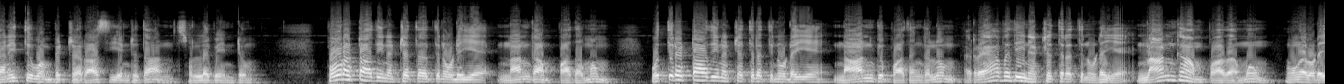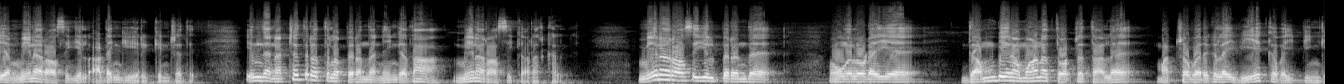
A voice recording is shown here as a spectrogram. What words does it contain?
தனித்துவம் பெற்ற ராசி என்று தான் சொல்ல வேண்டும். போராட்டாதி நட்சத்திரத்தினுடைய நான்காம் பாதமும் உத்திரட்டாதி நட்சத்திரத்தினுடைய நான்கு பாதங்களும் ரேவதி நட்சத்திரத்தினுடைய நான்காம் பாதமும் உங்களுடைய மீனராசியில் அடங்கி இருக்கின்றது. இந்த நட்சத்திரத்தில் பிறந்த நீங்கள் தான் மீனராசிக்காரர்கள். மீனராசியில் பிறந்த உங்களுடைய கம்பீரமான தோற்றத்தால் மற்றவர்களை வியக்க வைப்பீங்க.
